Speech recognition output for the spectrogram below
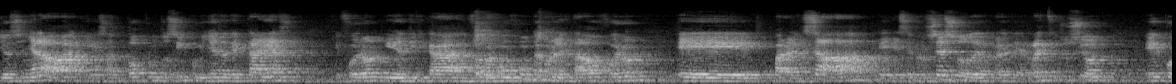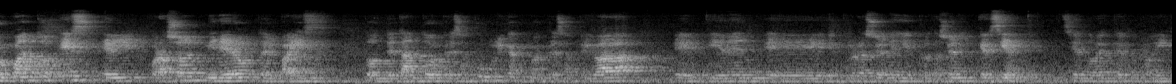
yo señalaba que esas 2.5 millones de hectáreas que fueron identificadas en forma conjunta con el Estado fueron eh, paralizadas, eh, ese proceso de, restitución, eh, por cuanto es el corazón minero del país, donde tanto empresas públicas como empresas privadas tienen exploraciones y explotaciones crecientes, siendo este un país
